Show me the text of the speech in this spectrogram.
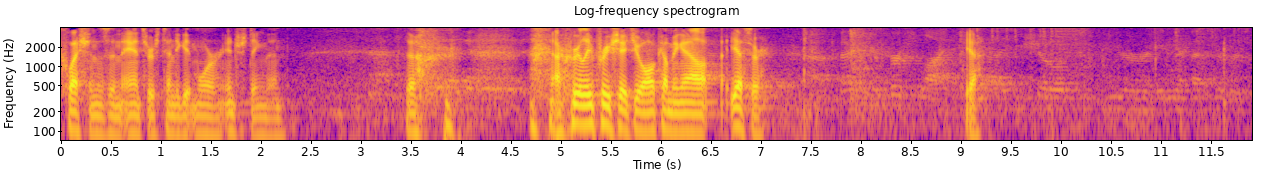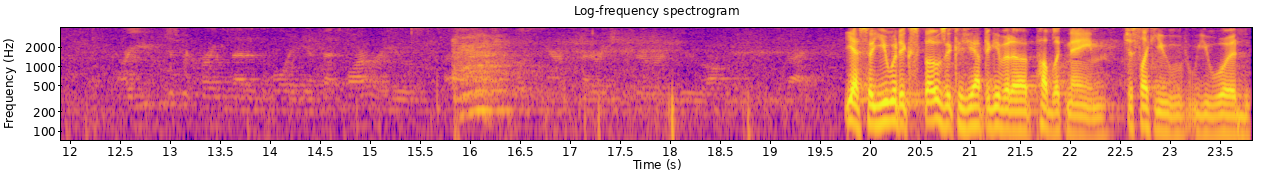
questions and answers tend to get more interesting then. So, I really appreciate you all coming out. Yes, sir. Yeah. Yeah, so you would expose it because you have to give it a public name, just like you, you would,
